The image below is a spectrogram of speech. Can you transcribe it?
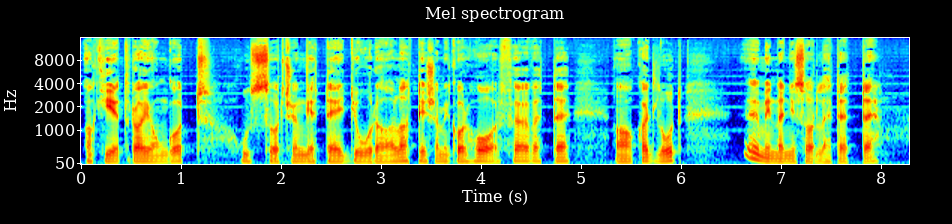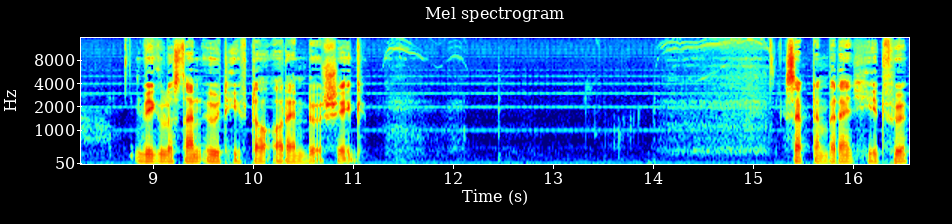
akiért rajongott, húszszor csöngette egy óra alatt, és amikor Hor felvette a kagylót, ő mindannyiszor letette. Végül aztán őt hívta a rendőrség. Szeptember 1 hétfő.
